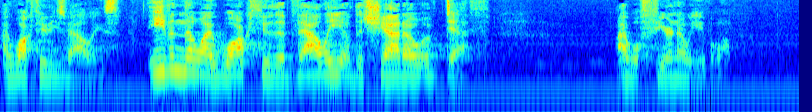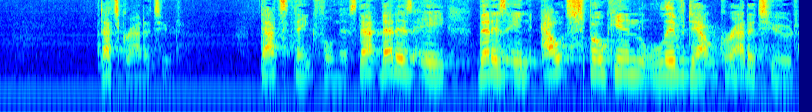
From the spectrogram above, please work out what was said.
I walk through these valleys, even though I walk through the valley of the shadow of death, I will fear no evil. That's gratitude. That's thankfulness. That, that, is a, that is an outspoken, lived out gratitude.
